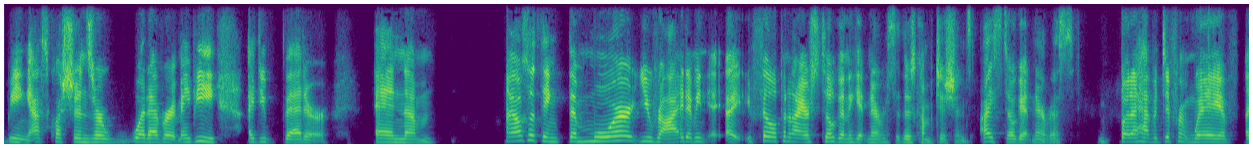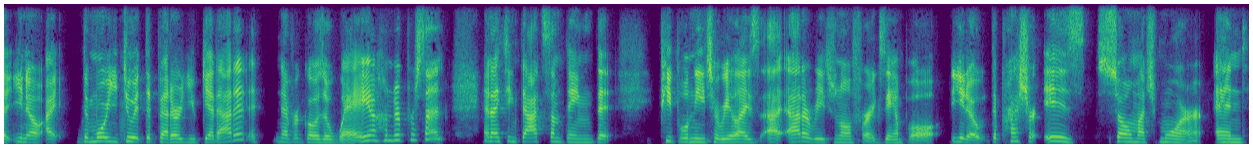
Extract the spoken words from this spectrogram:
being asked questions or whatever it may be, I do better. And um I also think the more you ride, I mean, I, Philip and I are still going to get nervous at those competitions. I still get nervous, but I have a different way of, uh, you know, I the more you do it, the better you get at it. It never goes away a hundred percent, and I think that's something that people need to realize at, at a regional, for example. You know, the pressure is so much more, and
